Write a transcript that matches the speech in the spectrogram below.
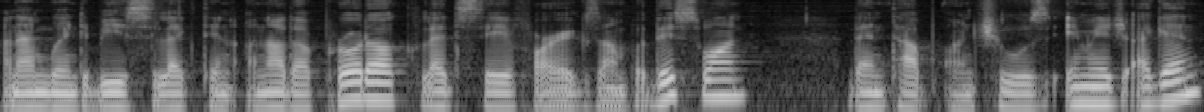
And I'm going to be selecting another product. Let's say for example this one. Then tap on choose image again.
